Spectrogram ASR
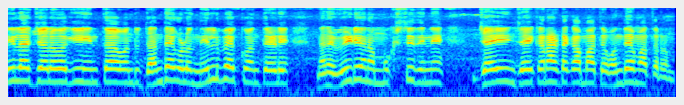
ಲೀಲಾಜಲವಾಗಿ ಇಂಥ ಒಂದು ದಂಧೆಗಳು ನಿಲ್ಲಬೇಕು ಅಂತೇಳಿ ನನ್ನ ವಿಡಿಯೋನ ಮುಗಿಸ್ತಿದ್ದೀನಿ. ಜೈ ಜೈ ಕರ್ನಾಟಕ ಮಾತೆ, ಒಂದೇ ಮಾತರಂ.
